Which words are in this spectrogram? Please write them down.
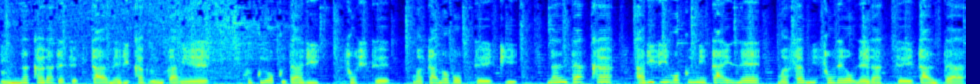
運ナから出てきたアメリカ軍が見え、服を下り、そして、また登っていき。なんだか、あり地獄みたいね。まさにそれを狙っていたんだ。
